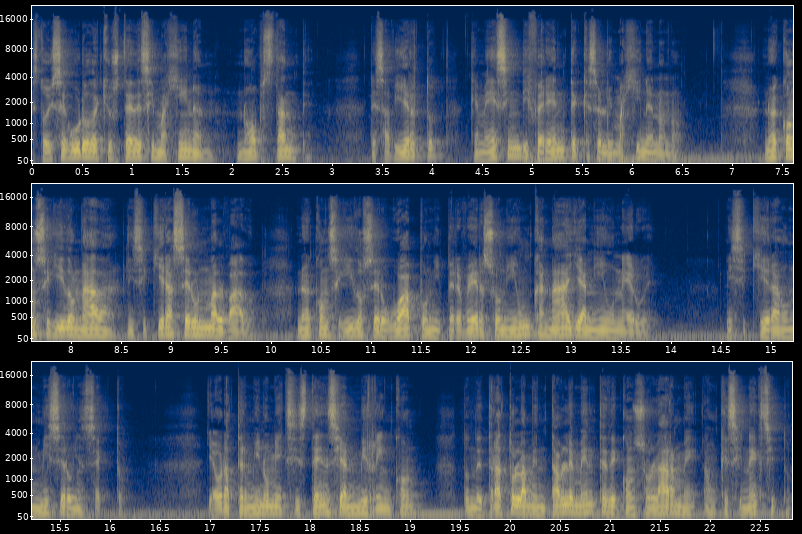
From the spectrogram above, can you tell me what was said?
Estoy seguro de que ustedes imaginan, no obstante, les que me es indiferente que se lo imaginen o no. No he conseguido nada, ni siquiera ser un malvado, no he conseguido ser guapo, ni perverso, ni un canalla, ni un héroe, ni siquiera un mísero insecto. Y ahora termino mi existencia en mi rincón, donde trato lamentablemente de consolarme, aunque sin éxito,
